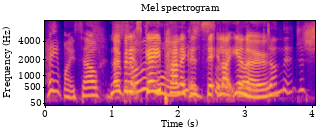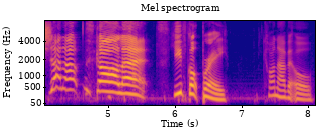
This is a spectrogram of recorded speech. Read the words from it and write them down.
hate myself. No, but So it's gay annoyed. panic is di- so like, you know. Done it. Just shut up, Scarlett. You've got Brie. Can't have it all.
